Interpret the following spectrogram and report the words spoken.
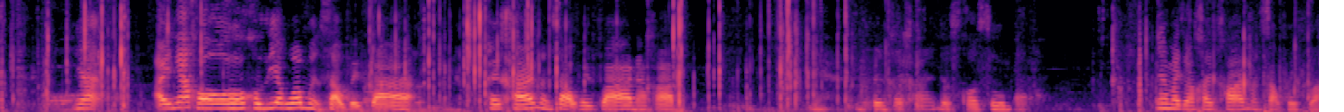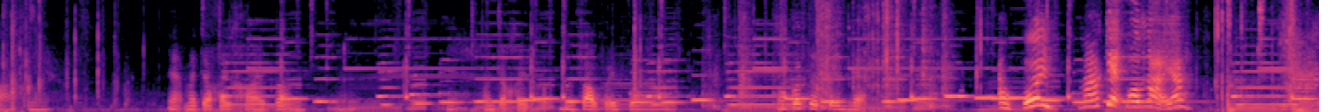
ๆเนี่ยไอเนี่ยเขาเขาเรียกว่าเหมือนเสาไฟฟ้า คล้ายๆ เหมือนเสาไฟฟ้านะครับเนี่ยเป็นคล้ายๆเดี๋ยวขอซูมออกเนี่ยมันจะคล้ายๆเหมือนเสาไฟฟ้าเนี่ยเนี่ยมันจะคล้ายๆกัน มันจะคล้ายๆเหมือนเสาไฟฟ้า มันก็จะเป็นเนี่ยเอ้าเฮ้ย มาเก็บตอนไหนอะแต่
